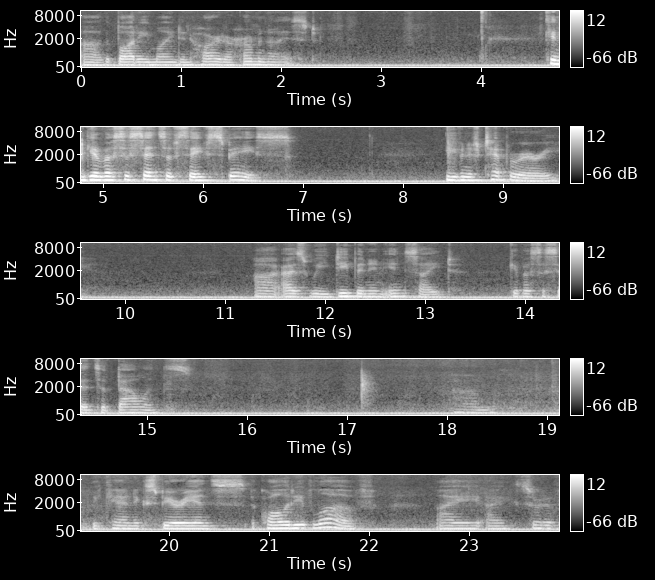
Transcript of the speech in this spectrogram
uh, the body, mind, and heart are harmonized. Can give us a sense of safe space, even if temporary uh, as we deepen in insight, give us a sense of balance. Um, we can experience a quality of love. I, I sort of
